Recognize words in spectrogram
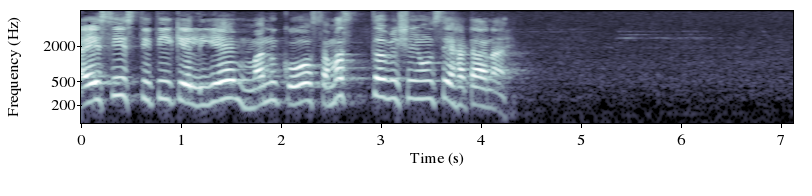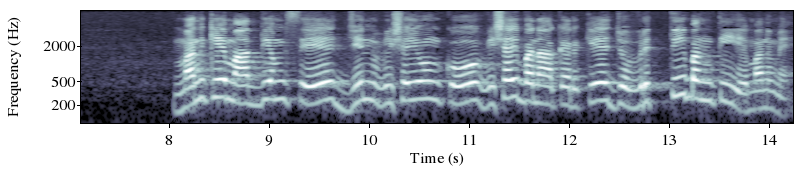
ऐसी स्थिति के लिए मन को समस्त विषयों से हटाना है। मन के माध्यम से जिन विषयों को विषय बना करके जो वृत्ति बनती है मन में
